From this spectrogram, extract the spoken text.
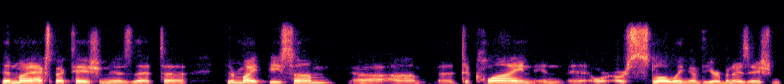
then my expectation is that uh, there might be some uh, um, decline in or, or, slowing of the urbanization.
